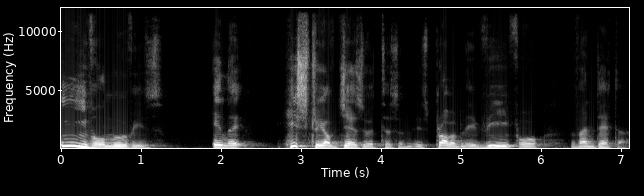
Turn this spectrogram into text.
evil movies in the history of Jesuitism is probably V for Vendetta.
